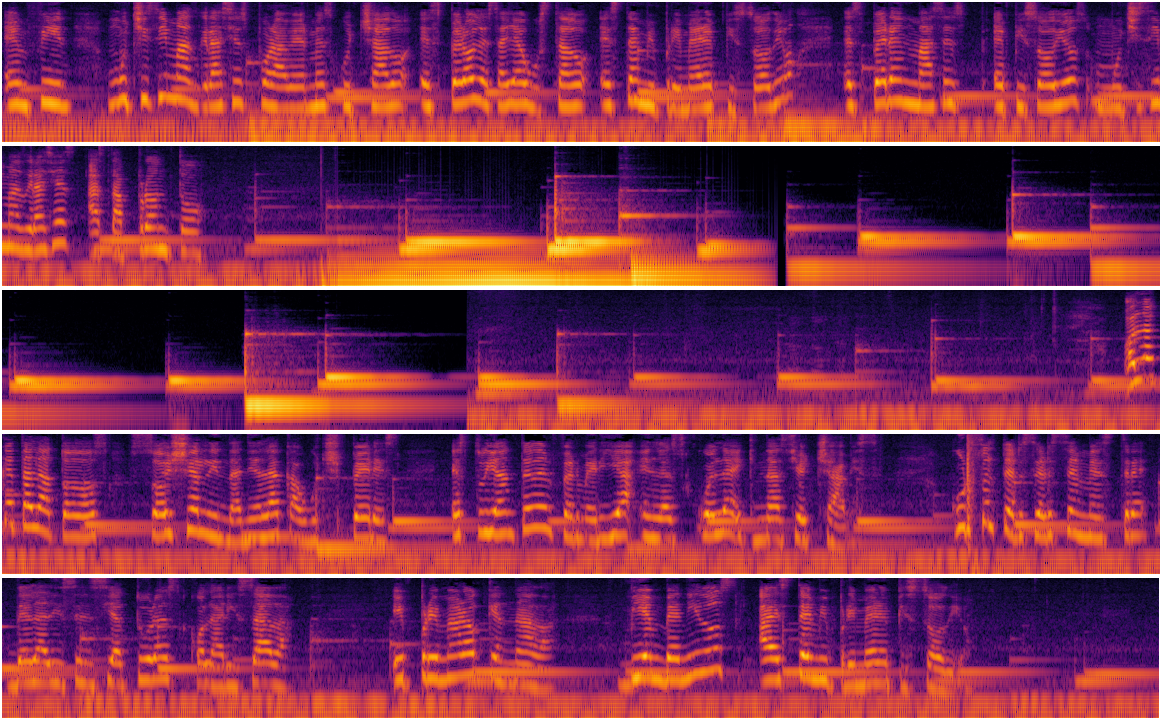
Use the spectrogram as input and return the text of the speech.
En fin, muchísimas gracias por haberme escuchado. Espero les haya gustado este mi primer episodio. Esperen más episodios. Muchísimas gracias. Hasta pronto. ¿Qué tal a todos? Soy Sherlyn Daniela Cabuch Pérez, estudiante de enfermería en la Escuela Ignacio Chávez. Curso el tercer semestre de la licenciatura escolarizada. Y primero que nada, bienvenidos a este mi primer episodio.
